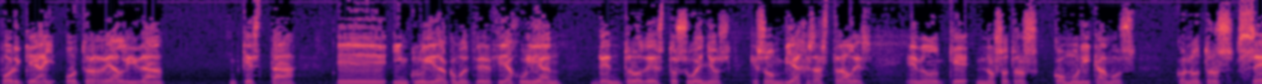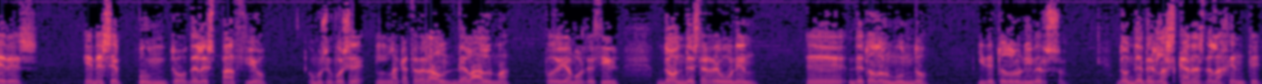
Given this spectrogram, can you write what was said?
porque hay otra realidad que está eh, incluida, como te decía Julián, dentro de estos sueños, que son viajes astrales en el que nosotros comunicamos con otros seres en ese punto del espacio, como si fuese la catedral del alma, podríamos decir, donde se reúnen eh, de todo el mundo y de todo el universo, donde ves las caras de la gente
